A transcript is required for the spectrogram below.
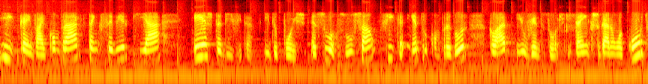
e quem vai comprar tem que saber que há esta dívida e depois a sua resolução fica entre o comprador, claro, e o vendedor. E têm que chegar a um acordo,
